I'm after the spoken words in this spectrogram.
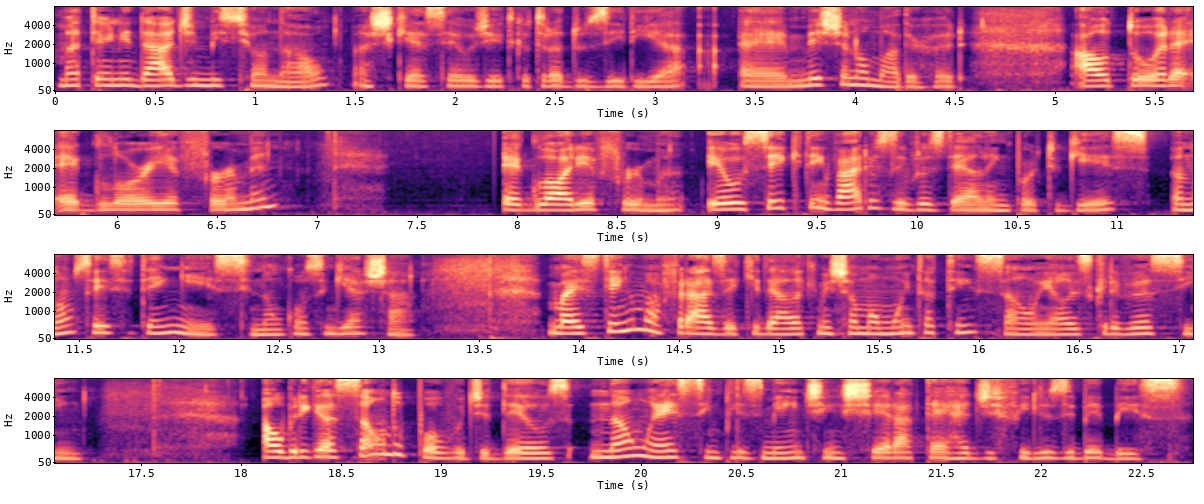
Maternidade Missional, acho que esse é o jeito que eu traduziria, é Missional Motherhood. A autora é Gloria Furman é Glória Furman. Eu sei que tem vários livros dela em português. Eu não sei se tem esse, não consegui achar. Mas tem uma frase aqui dela que me chamou muita atenção e ela escreveu assim: A obrigação do povo de Deus não é simplesmente encher a terra de filhos e bebês,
